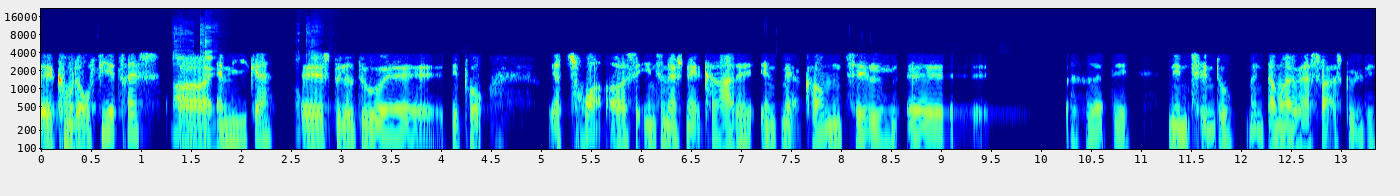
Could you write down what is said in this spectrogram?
Uh, Commodore 64 Nå, okay. og Amiga okay. øh, spillede du øh, det på. Jeg tror også, international karate endte med at komme til, øh, hvad hedder det, Nintendo, men der må jeg være svar skyldig.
